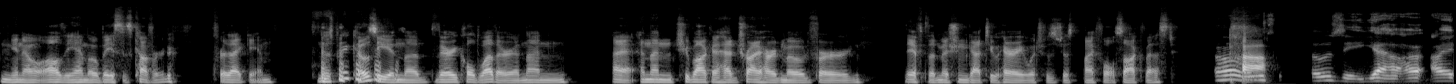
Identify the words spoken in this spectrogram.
you know, all the ammo bases covered for that game. And it was pretty cozy in the very cold weather. And then, I, and then Chewbacca had try hard mode for if the mission got too hairy, which was just my full sock vest. Oh, Ah. it was cozy. Yeah, I, I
